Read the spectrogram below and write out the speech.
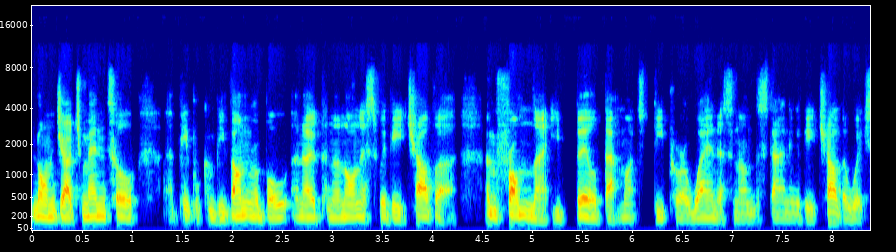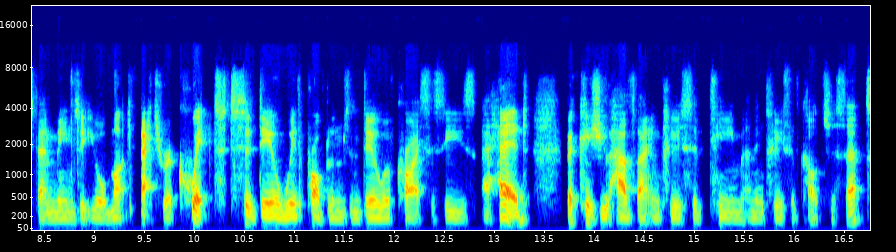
non-judgmental people can be vulnerable and open and honest with each other. And from that you build that much deeper awareness and understanding of each other which then means that you're much better equipped to deal with problems and deal with crises ahead because you have that inclusive team and inclusive culture set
